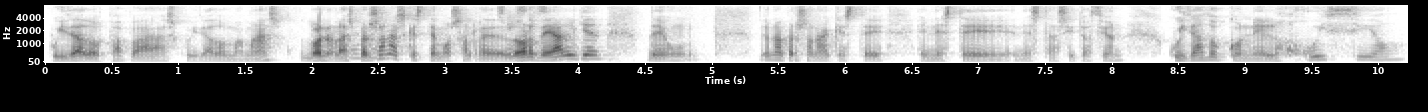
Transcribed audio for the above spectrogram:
cuidado papás, cuidado mamás. Bueno, las personas que estemos alrededor de alguien, de, un, de, una persona que esté en, este, en esta situación, cuidado con el juicio,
